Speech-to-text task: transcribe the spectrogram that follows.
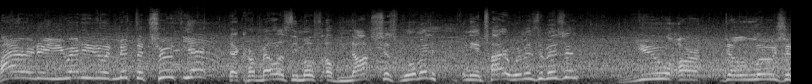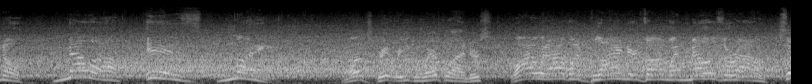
Byron, are you ready to admit the truth yet? That Carmella's the most obnoxious woman in the entire women's division? You are delusional. Mella is money. Well, it's great where you can wear blinders. Why would I want blinders on when Mella's around? So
